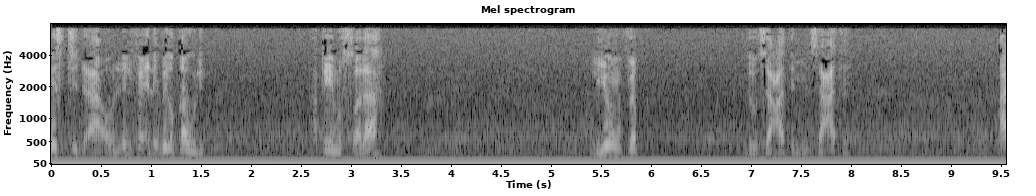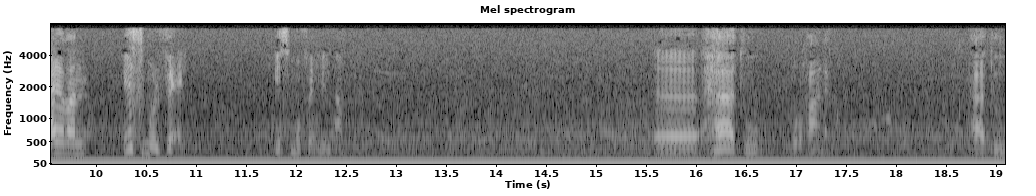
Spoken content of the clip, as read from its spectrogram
استدعاء للفعل بالقول. أقيموا الصلاة. لينفق ذو سعة من سعته. أيضا اسم الفعل. اسم فعل الأمر. آه هاتوا برهانكم. هاتوا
